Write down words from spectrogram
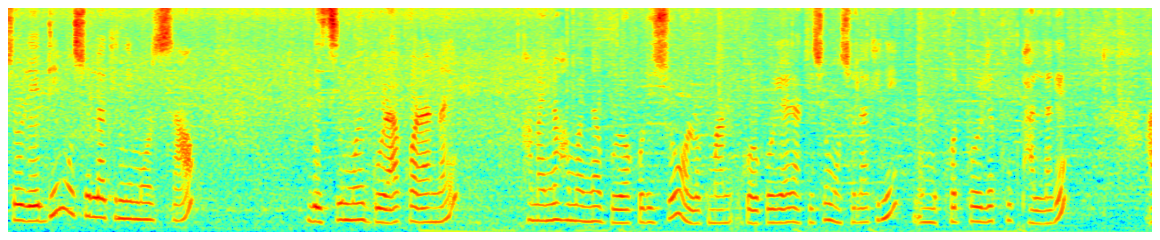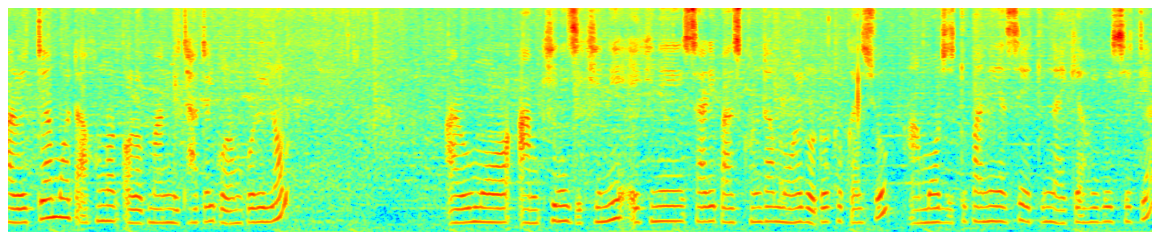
চ' ৰেডি মছলাখিনি মোৰ চাওক। বেছি মই গুড়া কৰা নাই। সামান্য সামান্য গুড়া কৰিছোঁ অলপমান গৰগৰীয়াই ৰাখিছোঁ মছলাখিনি মুখত পৰিলে খুব ভাল লাগে। আৰু এতিয়া মই তাখনত অলপমান মিঠাতেল গৰম কৰি ল'ম। আৰু মোৰ আমখিনি যিখিনি এইখিনি চাৰি পাঁচ ঘণ্টা মই ৰ'দত শুকাইছোঁ। আমৰ যিটো পানী আছে এইটো নাইকিয়া হৈ গৈছে এতিয়া।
